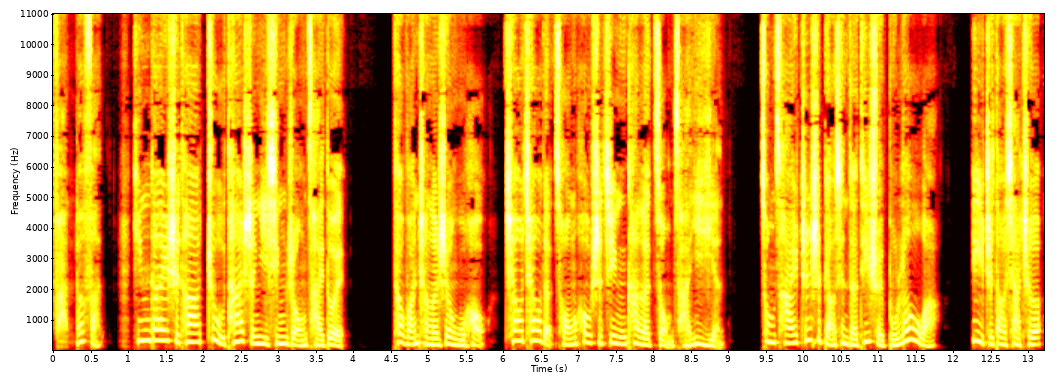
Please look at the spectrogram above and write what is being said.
反了反，应该是他祝他生意兴隆才对。他完成了任务后，悄悄的从后视镜看了总裁一眼。总裁真是表现的滴水不漏啊！一直到下车。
